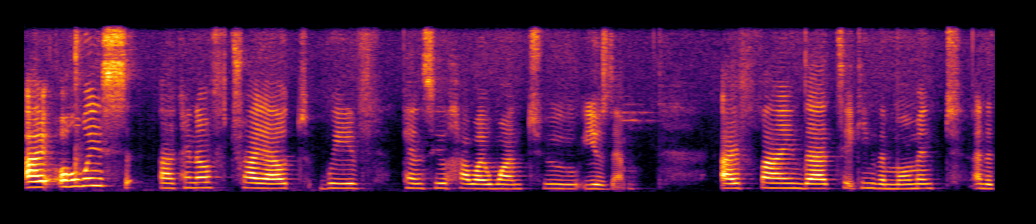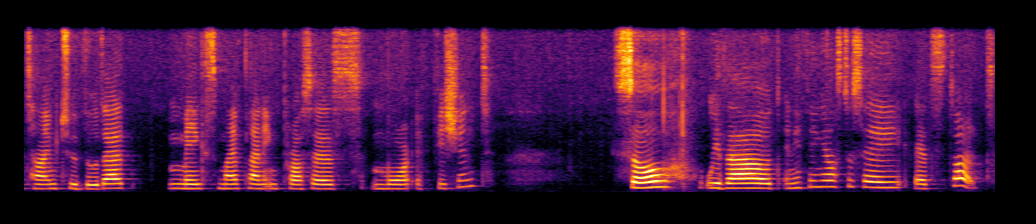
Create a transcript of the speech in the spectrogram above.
I always uh, kind of try out with pencil how i want to use them i find that taking the moment and the time to do that makes my planning process more efficient so, without anything else to say, let's start.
